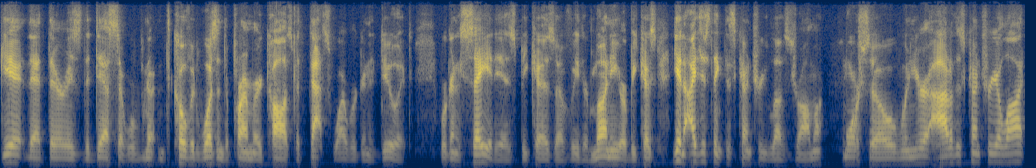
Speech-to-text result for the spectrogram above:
get that there is the deaths that were COVID wasn't the primary cause, but that's why we're going to do it. We're going to say it is because of either money or because again, I just think this country loves drama more so when you're out of this country a lot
